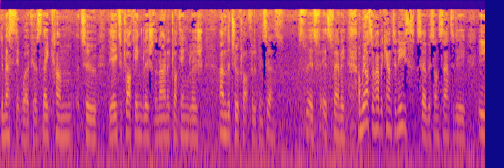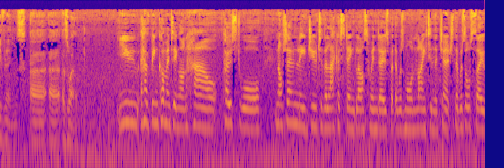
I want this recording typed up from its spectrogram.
domestic workers, they come to the 8 o'clock English, the 9 o'clock English, and the 2 o'clock Philippines. Yes, it's, it's, it's fairly. And we also have a Cantonese service on Saturday evenings uh, as well. You have been commenting on how post war, not only due to the lack of stained glass windows, but there was more light in the church, there was also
